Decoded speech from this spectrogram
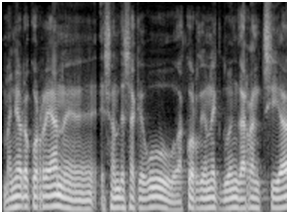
baina orokorrean e, esan dezakegu akordionek duen garrantzia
